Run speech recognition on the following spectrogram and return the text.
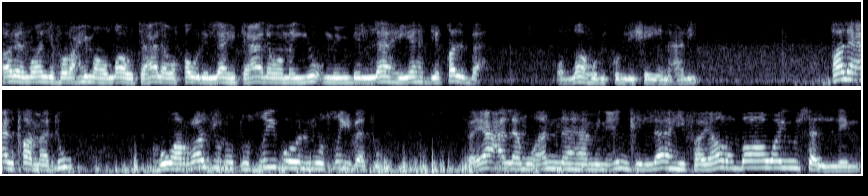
قال المؤلف رحمه الله تعالى وقول الله تعالى ومن يؤمن بالله يهدي قلبه والله بكل شيء عليم. قال علقمة هو الرجل تصيبه المصيبة فيعلم أنها من عند الله فيرضى ويسلم.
